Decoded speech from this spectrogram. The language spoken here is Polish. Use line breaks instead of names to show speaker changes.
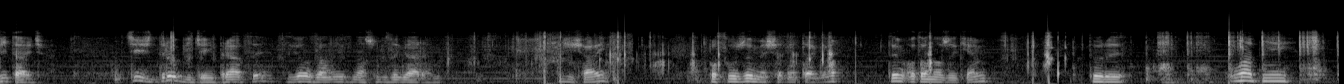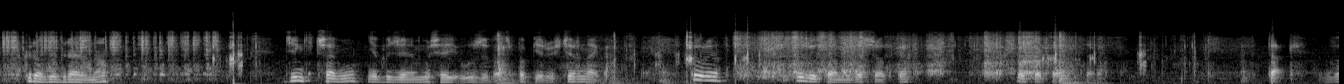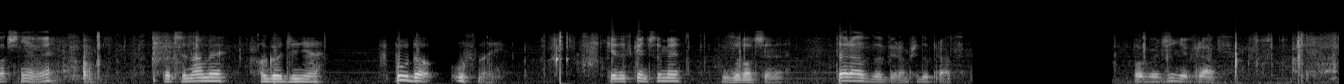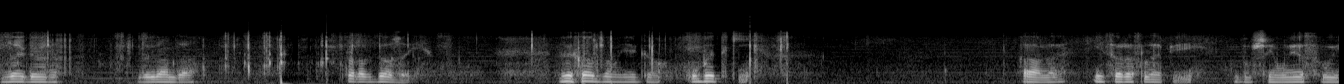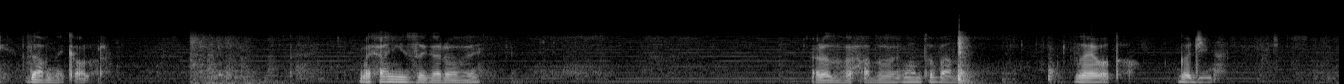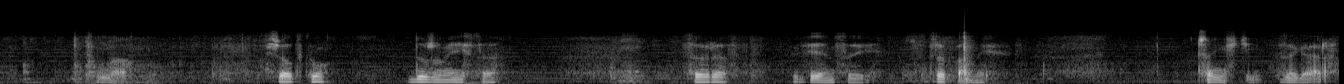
Witajcie. Dziś drugi dzień pracy związany z naszym zegarem. Dzisiaj posłużymy się do tego tym oto nożykiem, który ładniej skrobie drewno, dzięki czemu nie będziemy musieli używać papieru ściernego, który wyrzucamy do środka. No to co teraz? Tak, zaczniemy. Zaczynamy o godzinie w pół do ósmej. Kiedy skończymy, zobaczymy. Teraz zabieram się do pracy. Po godzinie pracy zegar wygląda coraz gorzej. Wychodzą jego ubytki. Ale i coraz lepiej, bo przyjmuje swój dawny kolor. Mechanizm zegarowy rozwahadło wymontowany. Zajęło to godzinę. No. W środku dużo miejsca. Coraz więcej strapanych części zegara.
